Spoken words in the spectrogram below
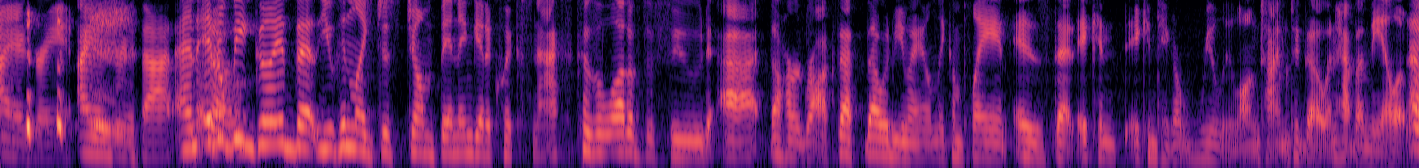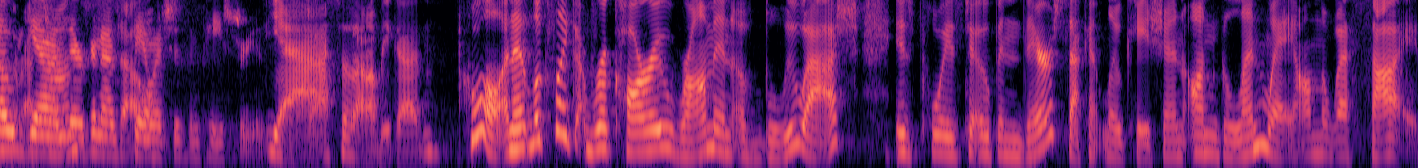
I agree. I agree with that. And it'll be good that you can like just jump in and get a quick snack because a lot of the food at the Hard Rock that that would be my only complaint is that it can it can take a really long time to go and have a meal at one Oh yeah, and they're gonna have so- sandwiches and pastries. and Yeah, stuff, so that'll be good. Cool. And it looks like Rokaru Ramen of Blue Ash is poised to open their second location on Glenway on the west side.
